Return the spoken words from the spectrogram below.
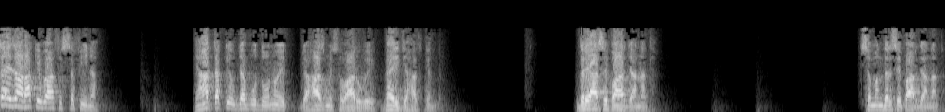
اظہارا کے باف سفینہ یہاں تک کہ جب وہ دونوں ایک جہاز میں سوار ہوئے بحری جہاز کے اندر۔ دریا سے پار جانا تھا۔ سمندر سے پار جانا تھا۔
